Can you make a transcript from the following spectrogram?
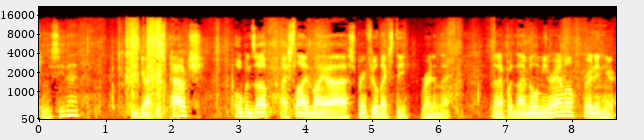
can you see that? You got this pouch, opens up. I slide my uh, Springfield XD right in there. Then I put nine millimeter ammo right in here.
